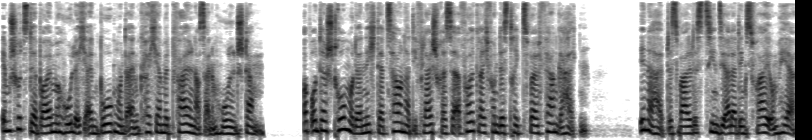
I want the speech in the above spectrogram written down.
Im Schutz der Bäume hole ich einen Bogen und einen Köcher mit Pfeilen aus einem hohlen Stamm. Ob unter Strom oder nicht, der Zaun hat die Fleischfresser erfolgreich von Distrikt 12 ferngehalten. Innerhalb des Waldes ziehen sie allerdings frei umher,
